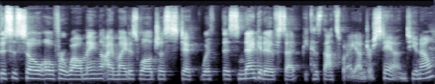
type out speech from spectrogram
this is so overwhelming. I might as well just stick with this negative set because that's what I understand, you know?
